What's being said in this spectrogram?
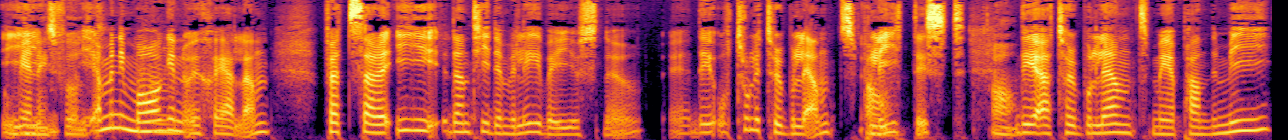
i, meningsfullt. Ja, men i magen mm. och i själen. För att så här, i den tiden vi lever i just nu, eh, det är otroligt turbulent politiskt. Ja. Ja. Det är turbulent med pandemi,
